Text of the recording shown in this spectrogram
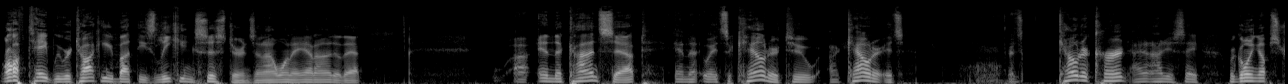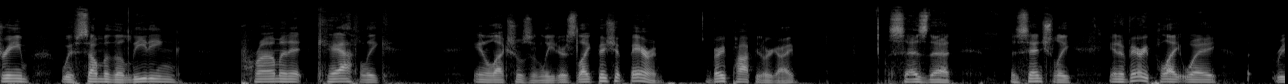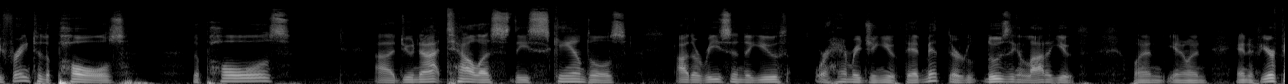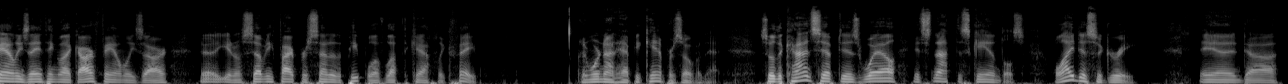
off tape, we were talking about these leaking cisterns, and I want to add on to that. Uh, and the concept, and uh, it's a counter to a counter. It's it's counter current. I don't know how do you say. We're going upstream with some of the leading, prominent Catholic intellectuals and leaders, like Bishop Barron, very popular guy says that essentially, in a very polite way, referring to the polls, the polls uh, do not tell us these scandals are the reason the youth were hemorrhaging youth. They admit they're losing a lot of youth. When you know, and and if your family's anything like our families are, uh, you know, 75% of the people have left the Catholic faith. And we're not happy campers over that. So the concept is, well, it's not the scandals. Well, I disagree. And uh,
